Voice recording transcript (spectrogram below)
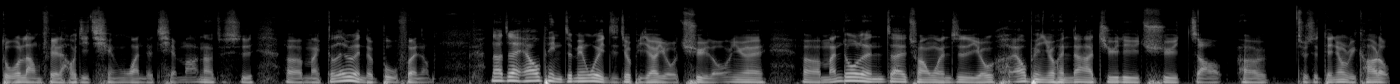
多浪费了好几千万的钱嘛？那就是呃，McLaren 的部分哦。那在 Alpine 这边位置就比较有趣了，因为呃，蛮多人在传闻是有 Alpine 有很大的几率去找呃，就是 Daniel Ricardo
